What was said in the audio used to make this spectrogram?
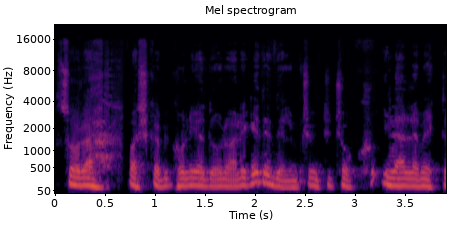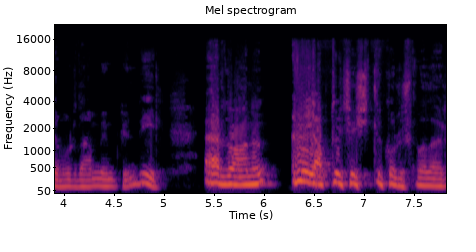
Sonra başka bir konuya doğru hareket edelim çünkü çok ilerlemek de buradan mümkün değil. Erdoğan'ın yaptığı çeşitli konuşmalar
